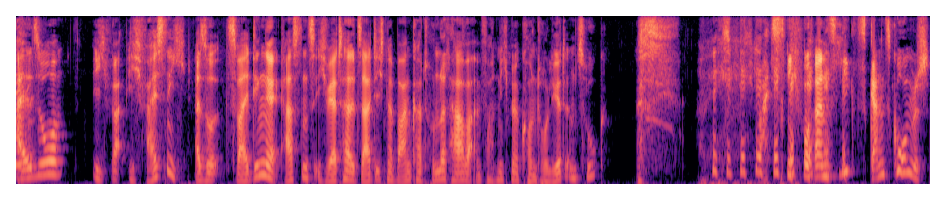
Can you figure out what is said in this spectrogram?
Also, ich, ich weiß nicht. Also, zwei Dinge. Erstens, ich werde halt, seit ich eine Bankcard 100 habe, einfach nicht mehr kontrolliert im Zug. Ich weiß nicht, woran es liegt. Es ist ganz komisch.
